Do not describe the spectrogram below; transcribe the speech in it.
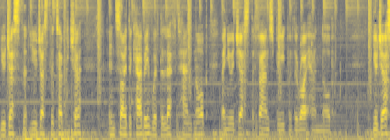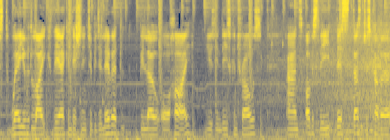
You adjust the, you adjust the temperature inside the cabin with the left hand knob and you adjust the fan speed with the right hand knob. You adjust where you would like the air conditioning to be delivered, below or high, using these controls and obviously this doesn't just cover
